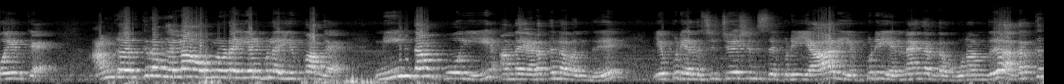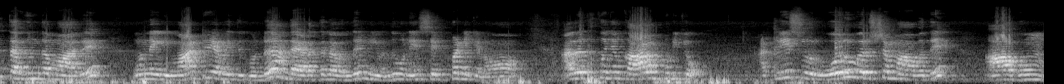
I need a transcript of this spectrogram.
போயிருக்க. அங்கே இருக்கிறவங்க எல்லாம் அவங்களோட இயல்பில் இருப்பாங்க. நீ தான் போய் அந்த இடத்துல வந்து எப்படி அந்த சுச்சுவேஷன்ஸ் எப்படி யார் எப்படி என்னங்கிறத உணர்ந்து அதற்கு தகுந்தமாறு உன்னை நீ மாற்றி அமைத்து கொண்டு அந்த இடத்துல வந்து நீ வந்து உன்னை செட் பண்ணிக்கணும். அதுக்கு கொஞ்சம் காலம் பிடிக்கும். அட்லீஸ்ட் ஒரு ஒரு வருஷமாவது ஆகும்.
